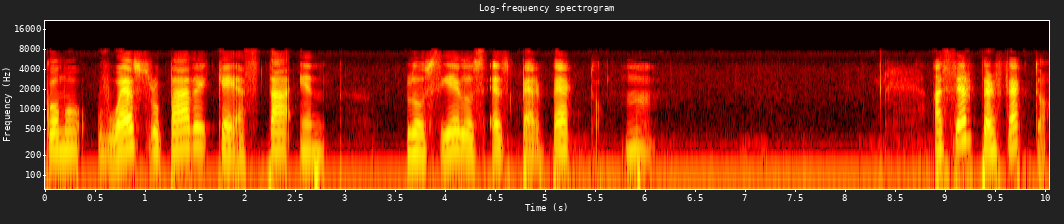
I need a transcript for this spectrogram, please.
como vuestro Padre que está en los cielos es perfecto. Mm. Hacer perfecto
